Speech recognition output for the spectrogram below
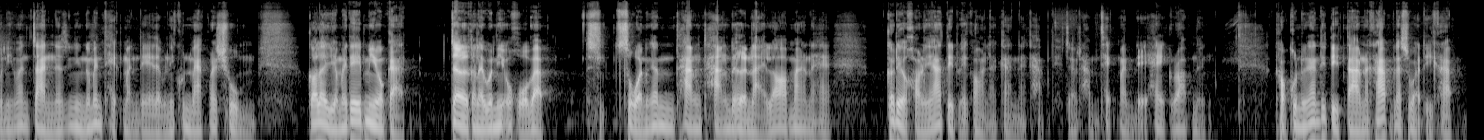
วันนี้วันจันทร์นะจริงๆต้องเป็น Tech Monday แต่วันนี้คุณแม็กประชุม ก็เลยยังไม่ได้มีโอกาสเจอกันเลยวันนี้โอ้โหแบบสสวนกันทางทางเดินหลายรอบมากนะฮะก็เดี๋ยวขออนุญาตติดไว้ก่อนแล้วกันนะครับ เดี๋ยวจะทำ Tech Monday ให้อีกรอบหนึ่งขอบคุณทุกท่านที่ติดตามนะครับ และสวัสดีครับ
